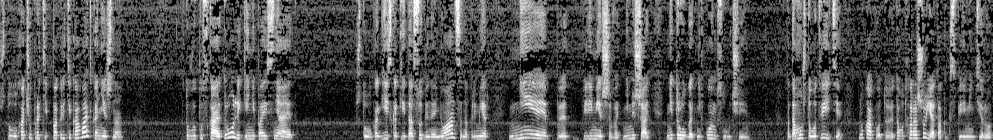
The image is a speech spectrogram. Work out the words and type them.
Что хочу покритиковать, конечно, кто выпускает ролики и не поясняет, что как есть какие-то особенные нюансы, например, не перемешивать, не мешать, не трогать ни в коем случае. Потому что, вот видите, ну как вот, это вот хорошо я так экспериментирую,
